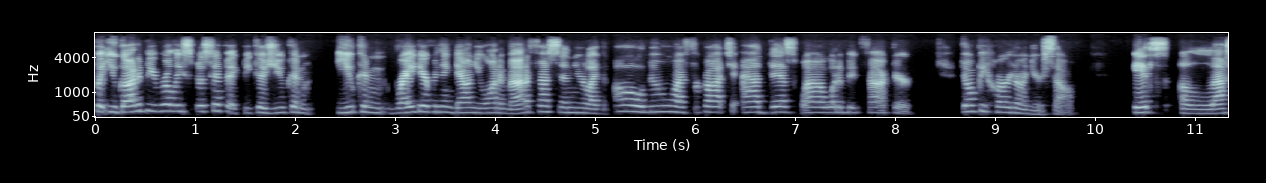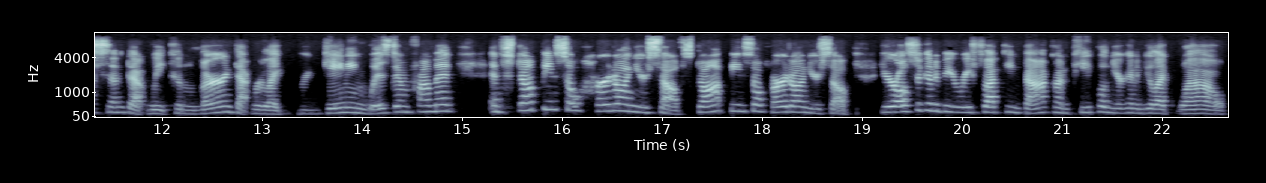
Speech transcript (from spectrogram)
but you got to be really specific because you can you can write everything down you want to manifest and you're like, "Oh no, I forgot to add this. Wow, what a big factor." Don't be hard on yourself. It's a lesson that we can learn that we're like regaining wisdom from it and stop being so hard on yourself. Stop being so hard on yourself. You're also going to be reflecting back on people and you're going to be like, "Wow,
